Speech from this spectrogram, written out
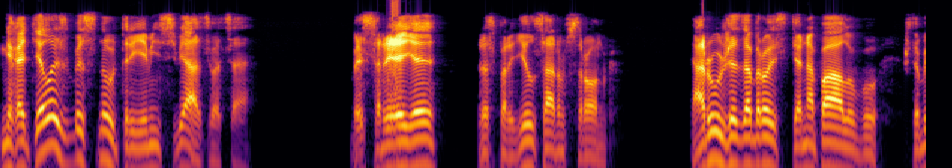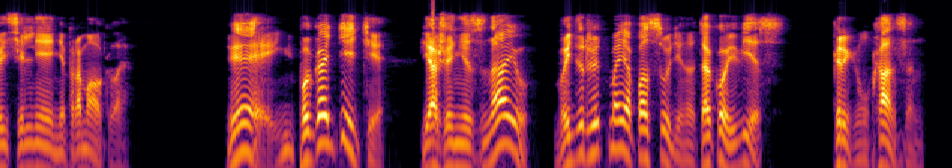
Не хотелось бы с нутриями связываться. «Быстрее!» — распорядился Армстронг. «Оружие забросьте на палубу, чтобы сильнее не промокло». «Эй, погодите! Я же не знаю, выдержит моя посудина такой вес, — крикнул Хансен.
